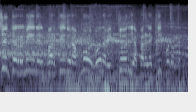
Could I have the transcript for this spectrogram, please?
Se termina el partido, una muy buena victoria para el equipo local.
